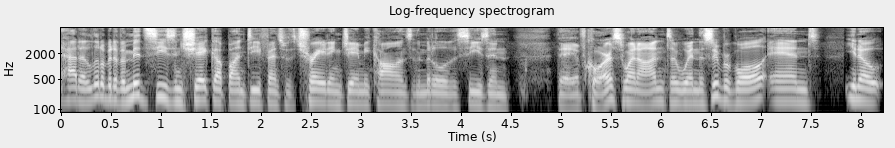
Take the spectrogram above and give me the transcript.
had a little bit of a midseason shakeup on defense with trading Jamie Collins in the middle of the season. They, of course, went on to win the Super Bowl. And, you know,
